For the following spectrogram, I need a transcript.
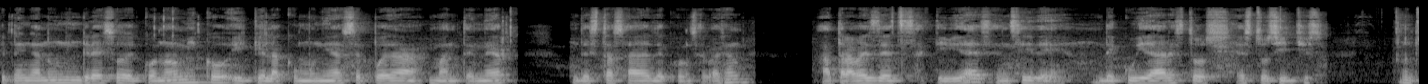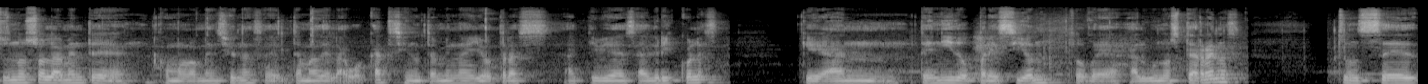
que tengan un ingreso económico y que la comunidad se pueda mantener de estas áreas de conservación a través de estas actividades en sí de, de cuidar estos, estos sitios. Entonces no solamente, como lo mencionas, el tema del aguacate, sino también hay otras actividades agrícolas que han tenido presión sobre algunos terrenos. Entonces,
